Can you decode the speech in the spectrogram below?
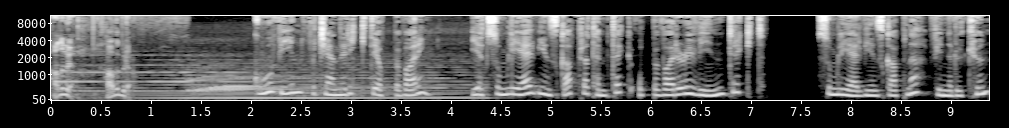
Ha det bra. Ha det bra. God vin fortjener riktig oppbevaring. I et sommelier vinskap fra Temtec oppbevarer du vinen trygt. Sommeliervinskapene finner du kun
